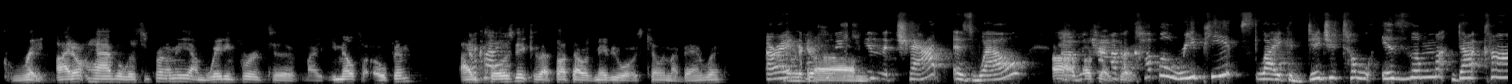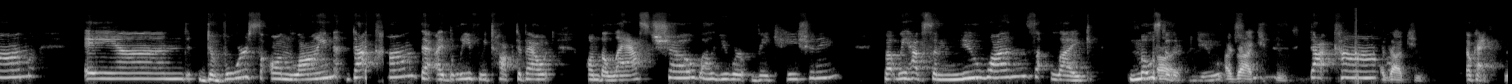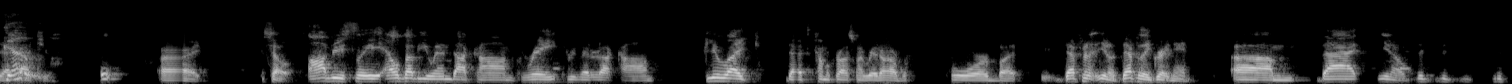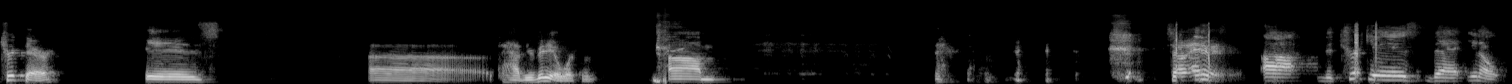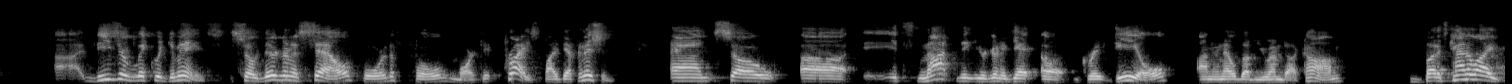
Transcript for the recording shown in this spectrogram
Great. I don't have a list in front of me. I'm waiting for it to my email to open. I Okay. closed it because I thought that was maybe what was killing my bandwidth. All right, I'm gonna put Um, in the chat as well. Ah, Uh, we okay, have a couple repeats like digitalism.com and divorceonline.com that I believe we talked about on the last show while you were vacationing. But we have some new ones like most All of right. them new. I got you. Dot .com. I got you. Okay, Yeah, I go. got you. Oh. All right. So obviously lwm.com, great, three letter.com. Feel like that's come across my radar before, but definitely, you know, definitely a great name. Um, that you know, the, the, the trick there is uh, to have your video working. Um, so, anyways, uh, the trick is that you know uh, these are liquid domains, so they're going to sell for the full market price by definition, and so uh, it's not that you're going to get a great deal on an LWM.com, but it's kind of like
